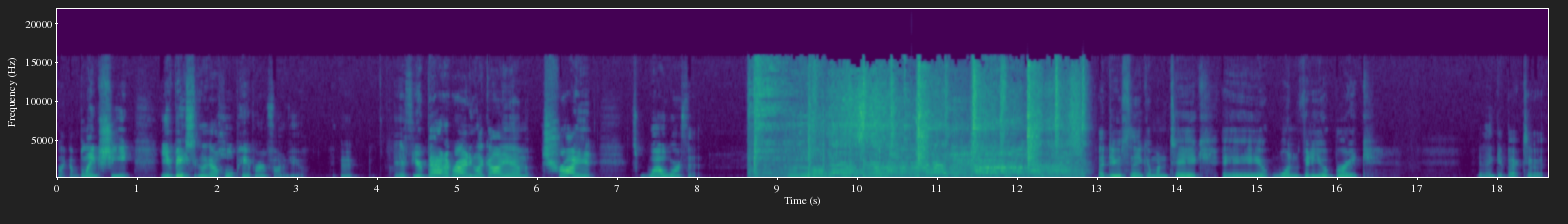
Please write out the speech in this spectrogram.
like a blank sheet, you've basically got a whole paper in front of you. If you're bad at writing like I am, try it. It's well worth it. I do think I'm going to take a one video break and then get back to it.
